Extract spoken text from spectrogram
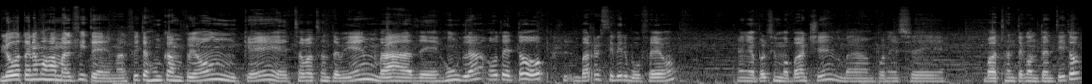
Luego tenemos a Malfite. Malfite es un campeón que está bastante bien, va de jungla o de top, va a recibir bufeo en el próximo parche, va a ponerse bastante contentito.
